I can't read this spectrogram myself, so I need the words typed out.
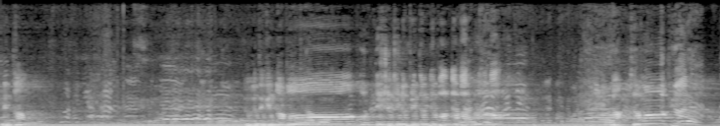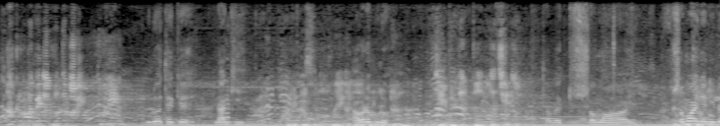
প্রীতম নব উদ্দেশ্য ছিল প্রীতমকে বলটা বার করে চমৎকার। পুরো। থেকে নাঙ্কি আবারও বুড়ো। তবে একটু সময় সময় নিয়ে নিল।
